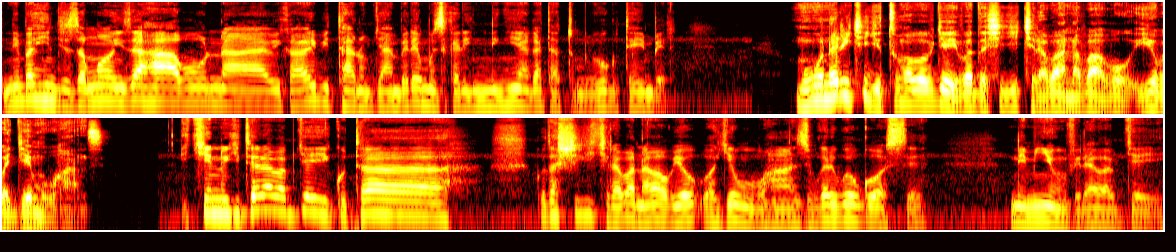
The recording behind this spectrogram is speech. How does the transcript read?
Nimba hinjizamo izahabu na bikaba ari bitanu bya mbere muzika ni nk'iya gatatu mu bihugu biteye imbere. Mubona ari iki gituma ababyeyi badashyigikira abana babo iyo bagiye mu buhanzi? Ikintu gitera ababyeyi kudashyigikira abana babo iyo bagiye mu buhanzi ubwo ari bwo bwose ni imyumvire y'ababyeyi.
